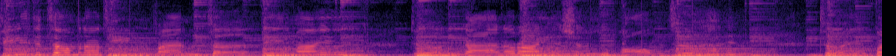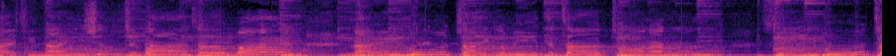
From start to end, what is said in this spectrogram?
ที่จะทำหน้าที่เป็นแฟนของเธอด้ไหม เธอต้องการอะไรฉันก็พร้อมจะให้เธออยากไปที่ไหนฉันจะพาเธอไป ในหัวใจก็มีแต่เธอเท่านั้นส่วนหัวใจ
